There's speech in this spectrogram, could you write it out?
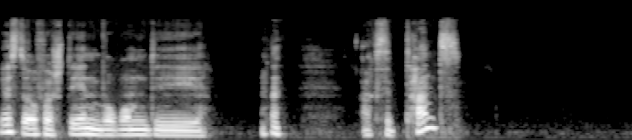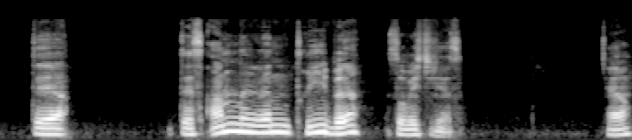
wirst du auch verstehen, warum die Akzeptanz der des anderen Triebe so wichtig ist. Ja.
